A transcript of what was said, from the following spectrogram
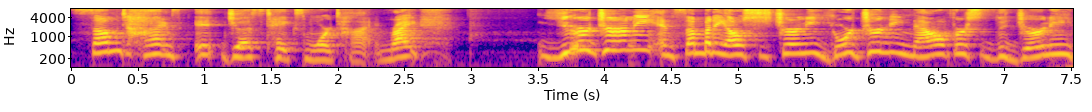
sometimes it just takes more time, right? your journey and somebody else's journey, your journey now versus the journey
